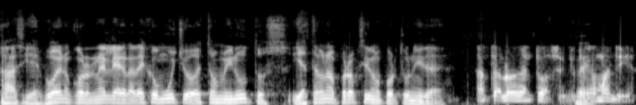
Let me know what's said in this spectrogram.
Así es. Bueno, coronel, le agradezco mucho estos minutos y hasta una próxima oportunidad. Hasta luego entonces. Que tenga un buen día.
